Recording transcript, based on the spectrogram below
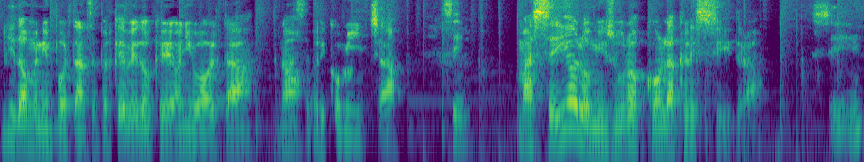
gli do meno importanza perché vedo che ogni volta no, ricomincia. Sì. Ma se io lo misuro con la clessidra, sì.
